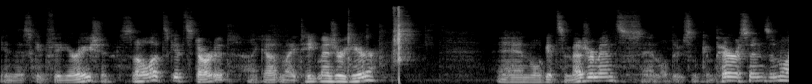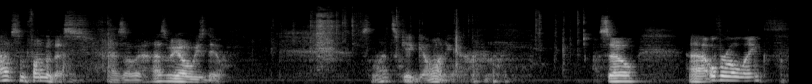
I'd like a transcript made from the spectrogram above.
in this configuration. So let's get started. I got my tape measure here and we'll get some measurements and we'll do some comparisons and we'll have some fun with this as, as we always do. So let's get going here. So uh, overall length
